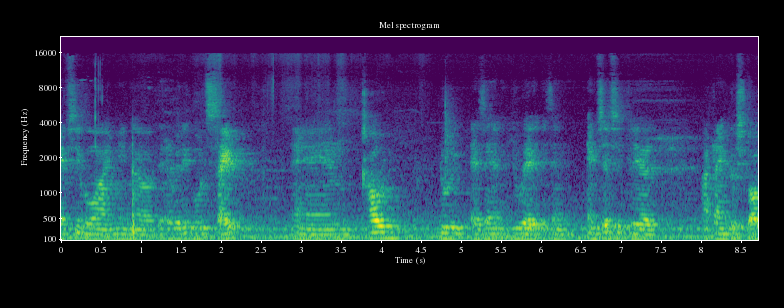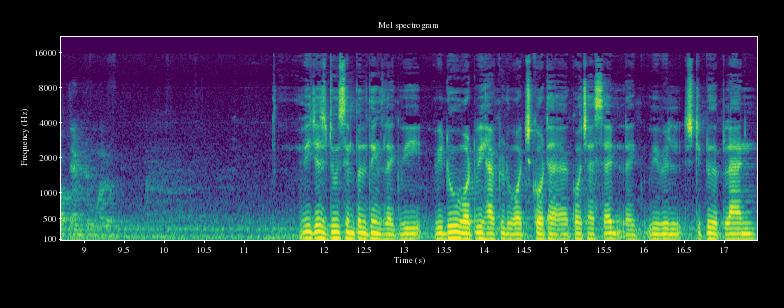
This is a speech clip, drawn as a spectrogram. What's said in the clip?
FC Goa? I mean, uh, they're a very good side, and how do you, as a you as an MCFC player are trying to stop them tomorrow? We just do simple things like we, we do what we have to do what coach, coach has said like we will stick to the plan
